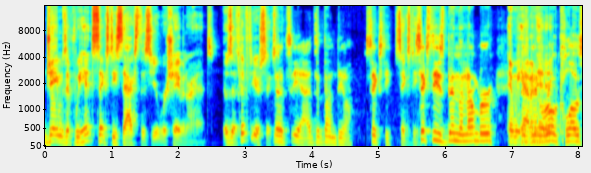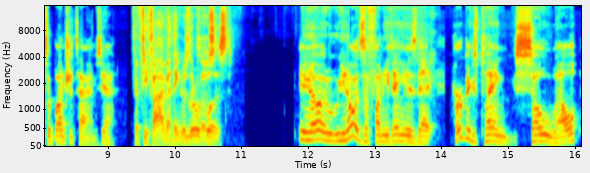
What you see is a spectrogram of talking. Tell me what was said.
James. If we hit 60 sacks this year, we're shaving our heads. Was it 50 or 60? That's yeah, it's a done deal. 60. 60. 60 has been the number, and we haven't been real it. close a bunch of times. Yeah, 55, I think, was the closest. Close. You know, you know what's the funny thing is that Herbig's playing so well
